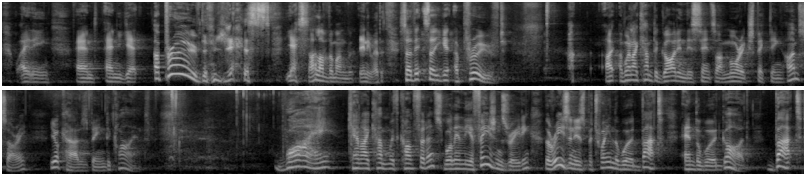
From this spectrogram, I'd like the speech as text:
waiting, and, and you get approved. yes, yes, I love the one. But anyway, so, that, so you get approved. I, when I come to God in this sense, I'm more expecting, I'm sorry, your card has been declined. Why can I come with confidence? Well, in the Ephesians reading, the reason is between the word but and the word God. But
